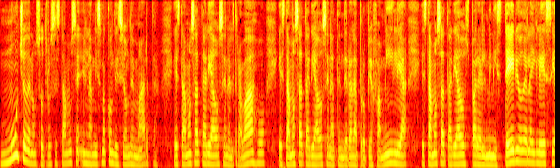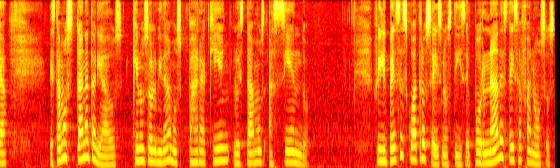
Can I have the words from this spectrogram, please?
muchos de nosotros estamos en la misma condición de Marta. Estamos atareados en el trabajo, estamos atareados en atender a la propia familia, estamos atareados para el ministerio de la iglesia. Estamos tan atareados que nos olvidamos para quién lo estamos haciendo. Filipenses 4:6 nos dice, por nada estéis afanosos,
